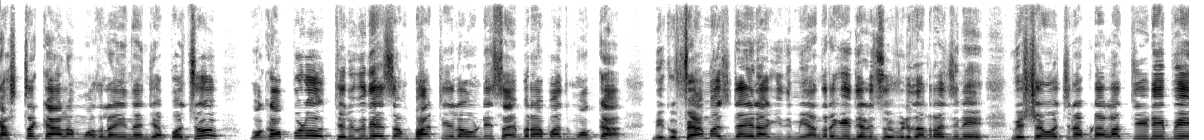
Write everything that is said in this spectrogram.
కష్టకాలం మొదలైందని చెప్పొచ్చు. ఒకప్పుడు తెలుగుదేశం పార్టీలో ఉండి సైబరాబాద్ మొక్క మీకు ఫేమస్ డైలాగ్ ఇది మీ అందరికీ తెలుసు. విడుదల రజని విషయం వచ్చినప్పుడల్లా టీడీపీ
